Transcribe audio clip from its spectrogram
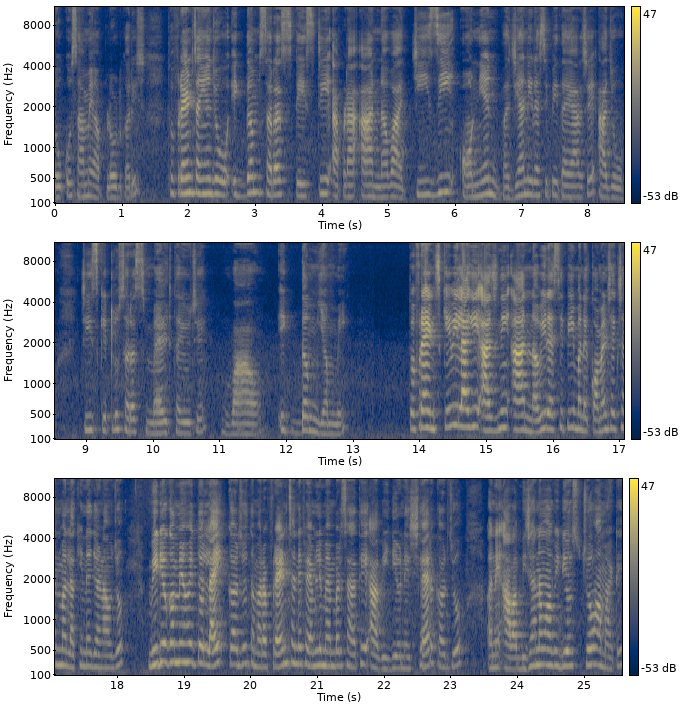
લોકો સામે અપલોડ કરીશ. તો ફ્રેન્ડ્સ અહીંયા જો એકદમ સરસ ટેસ્ટી આપણા આ નવા ચીઝી ઓનિયન ભજીયાની રેસિપી તૈયાર છે. આ જુઓ ચીઝ કેટલું સરસ મેલ્ટ થયું છે. વાવ એકદમ યમ્મી તો ફ્રેન્ડ્સ કેવી લાગી આજની આ નવી રેસિપી મને કોમેન્ટ સેક્શનમાં લખીને જણાવજો. વીડિયો ગમ્યો હોય તો લાઇક કરજો. તમારા ફ્રેન્ડ્સ અને ફેમિલી મેમ્બર સાથે આ વિડીયોને શેર કરજો. અને આવા બીજા નવા વિડીયોઝ જોવા માટે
